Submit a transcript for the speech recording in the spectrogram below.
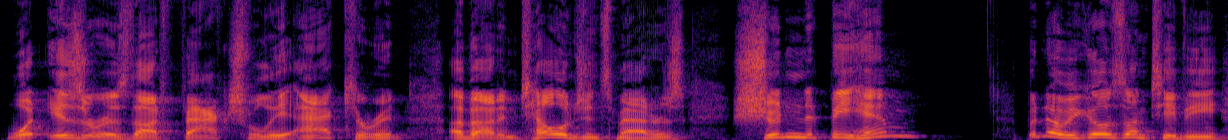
what is or is not factually accurate about intelligence matters, shouldn't it be him? But no, he goes on TV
